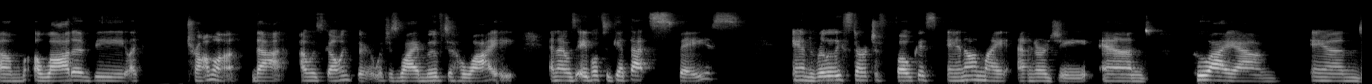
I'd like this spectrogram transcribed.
um, a lot of the like trauma that i was going through which is why i moved to hawaii and i was able to get that space and really start to focus in on my energy and who i am and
